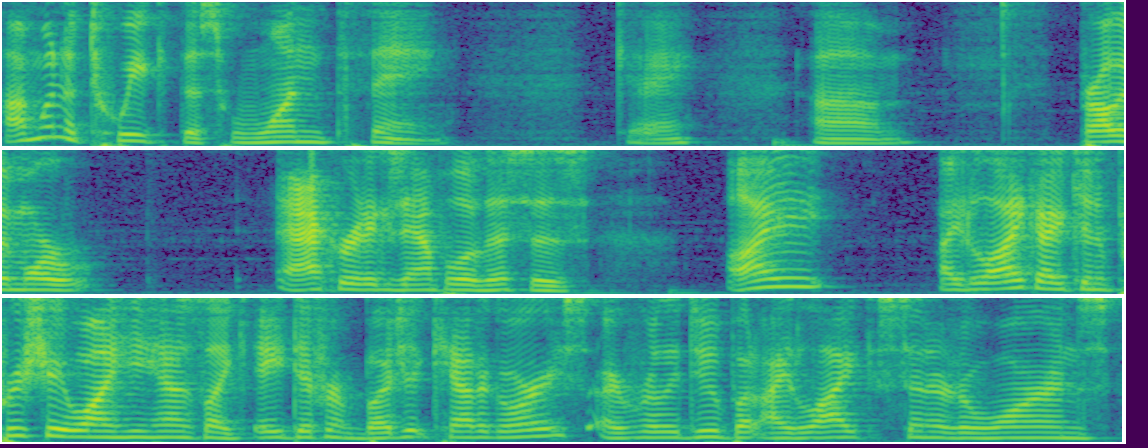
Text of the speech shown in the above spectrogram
I'm going to tweak this one thing. Okay. Um, probably more accurate example of this is I I like, I can appreciate why he has like eight different budget categories. I really do, but I like Senator Warren's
